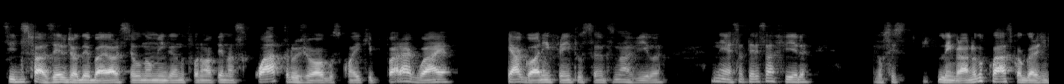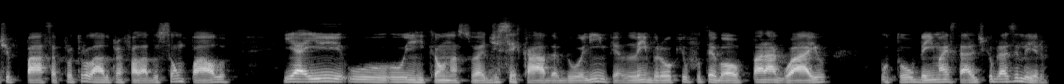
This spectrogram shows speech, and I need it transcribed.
se desfazer de Adebayor, se eu não me engano, foram apenas quatro jogos com a equipe paraguaia, que agora enfrenta o Santos na Vila nessa terça-feira. Vocês lembraram do clássico, agora a gente passa para outro lado para falar do São Paulo. E aí o, o Henricão, na sua dissecada do Olímpia, lembrou que o futebol paraguaio voltou bem mais tarde que o brasileiro.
